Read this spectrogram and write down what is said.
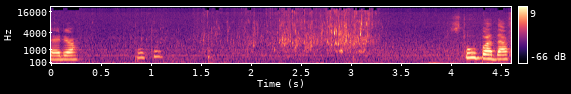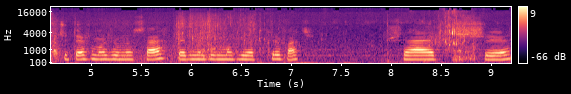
Serio? Okay. Stół badawczy też możemy se, tak będziemy mogli odkrywać. Rzeczy.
